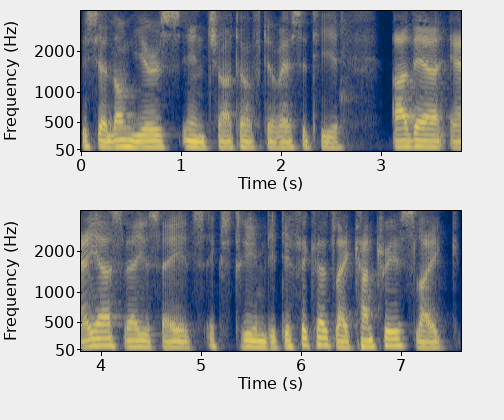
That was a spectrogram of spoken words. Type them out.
with your long years in Charter of Diversity, are there areas where you say it's extremely difficult, like countries like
